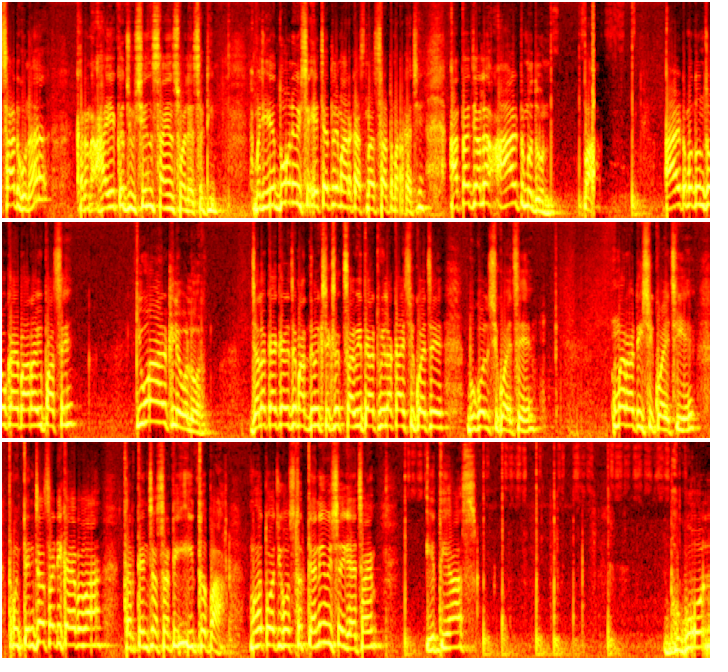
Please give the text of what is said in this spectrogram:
साठ. गुण हा? कारण हा एकच विषय सायन्सवाल्यासाठी म्हणजे हे दोन विषय याच्यातले मार्क असणार साठ मार्काचे आता ज्याला आर्टमधून पा आर्टमधून जो काय बारावी पास आहे किंवा आर्ट लेवलवर ज्याला काय करायचं माध्यमिक शिक्षक सहावी ते आठवीला काय शिकवायचे? भूगोल शिकवायचे. मराठी शिकवायची आहे. तर मग त्यांच्यासाठी काय बाबा? तर त्यांच्यासाठी इथं पहा. महत्त्वाची गोष्ट त्यांनी विषय घ्यायचा आहे. इतिहास भूगोल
